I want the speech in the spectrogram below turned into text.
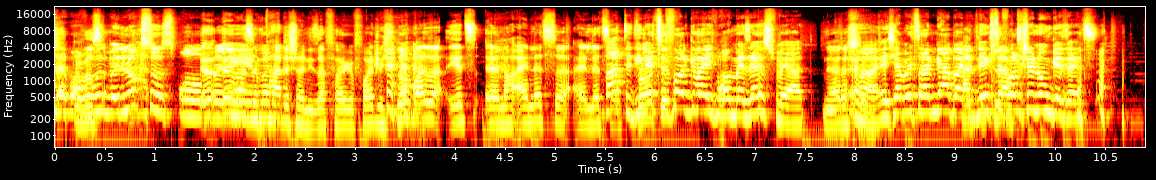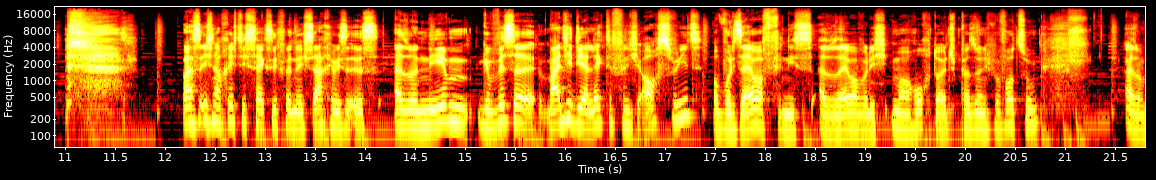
da brauchen wirst- wir Luxusprobleme. Ir- Immer sympathischer in dieser Folge, freut mich. So, warte, jetzt äh, noch ein letzter, ein letzter Warte, die letzte. Folge war, ich brauche mehr Selbstwert. Ja, das stimmt. Ja, ich habe jetzt dran gearbeitet. Hat Nächste geklappt. Folge schön umgesetzt. Was ich noch richtig sexy finde, ich sage, wie es ist. Also neben gewisse, manche Dialekte finde ich auch sweet, obwohl ich selber finde ich also selber würde ich immer Hochdeutsch persönlich bevorzugen. Also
